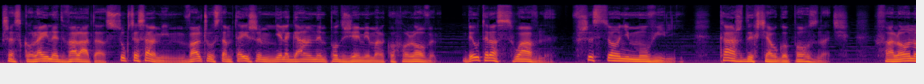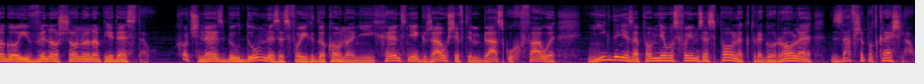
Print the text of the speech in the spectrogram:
Przez kolejne dwa lata z sukcesami walczył z tamtejszym nielegalnym podziemiem alkoholowym. Był teraz sławny, Wszyscy o nim mówili. Każdy chciał go poznać. Chwalono go i wynoszono na piedestał. Choć Nez był dumny ze swoich dokonań i chętnie grzał się w tym blasku chwały, nigdy nie zapomniał o swoim zespole, którego rolę zawsze podkreślał.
